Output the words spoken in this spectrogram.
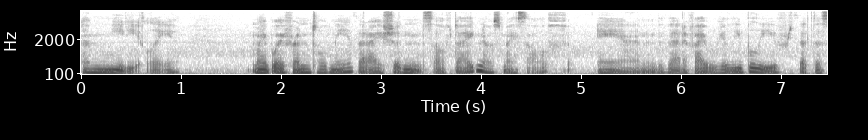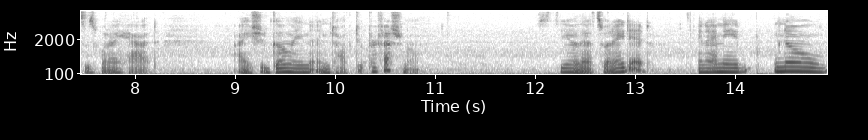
immediately. My boyfriend told me that I shouldn't self diagnose myself and that if I really believed that this is what I had, I should go in and talk to a professional. So, you know, that's what I did. And I made no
